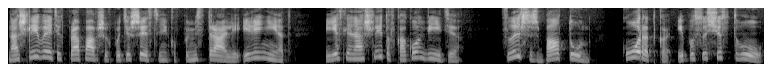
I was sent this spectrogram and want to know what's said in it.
нашли вы этих пропавших путешественников по Мистрали или нет? И если нашли, то в каком виде? Слышишь, болтун, коротко и по существу,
